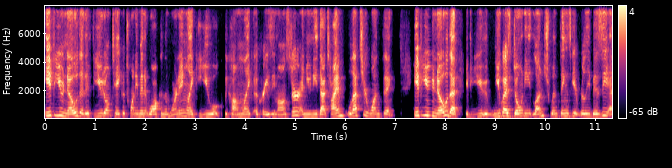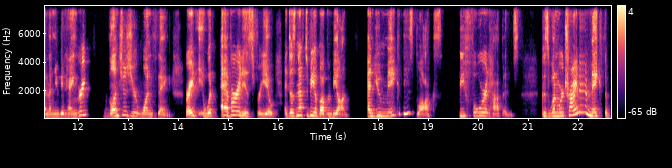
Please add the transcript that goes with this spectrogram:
if you know that if you don't take a 20 minute walk in the morning, like you will become like a crazy monster and you need that time, well, that's your one thing. If you know that if you you guys don't eat lunch when things get really busy and then you get hangry, lunch is your one thing, right? Whatever it is for you, it doesn't have to be above and beyond. And you make these blocks before it happens. Because when we're trying to make the,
